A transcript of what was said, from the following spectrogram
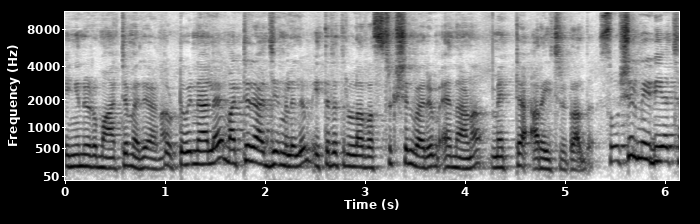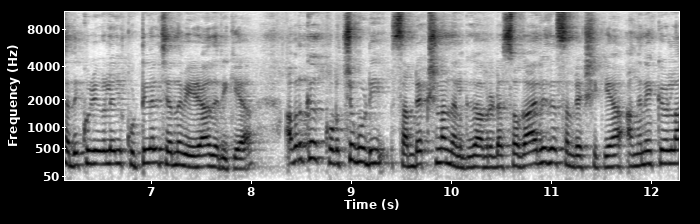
ഇങ്ങനൊരു മാറ്റം വരികയാണ്. തൊട്ടു പിന്നാലെ മറ്റ് രാജ്യങ്ങളിലും ഇത്തരത്തിലുള്ള റെസ്ട്രിക്ഷൻ വരും എന്നാണ് മെറ്റ അറിയിച്ചിട്ടുള്ളത്. സോഷ്യൽ മീഡിയ ചതിക്കുഴികളിൽ കുട്ടികൾ ചെന്ന് വീഴാതിരിക്കുക അവർക്ക് കുറച്ചുകൂടി സംരക്ഷണം നൽകുക അവരുടെ സ്വകാര്യത സംരക്ഷിക്കുക അങ്ങനെയൊക്കെയുള്ള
